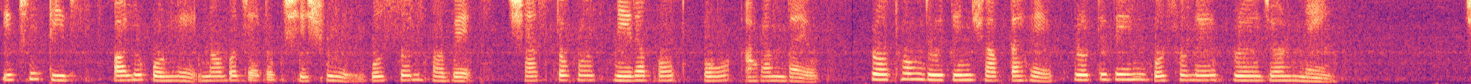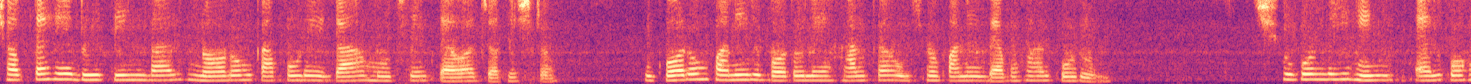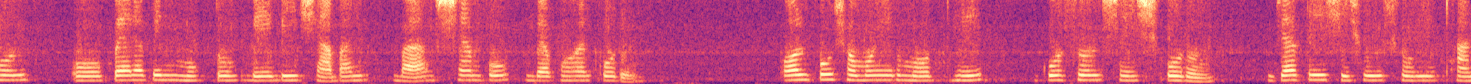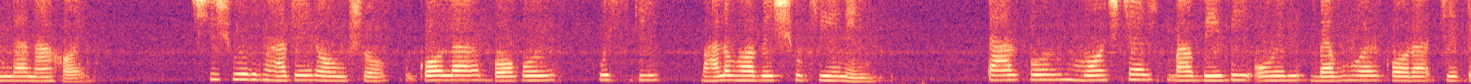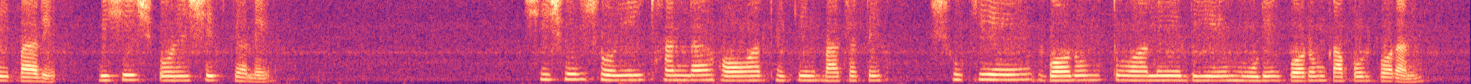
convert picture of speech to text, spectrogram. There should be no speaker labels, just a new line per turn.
কিছু tips follow করলে নবজাতক শিশুর গোসল হবে স্বাস্থ্যকর, নিরাপদ ও আরামদায়ক। প্রথম দুই তিন সপ্তাহে প্রতিদিন গোসলের প্রয়োজন নেই। সপ্তাহে দুই তিনবার নরম কাপড়ে গা মুছে দেওয়া যথেষ্ট। গরম পানির বদলে হালকা উষ্ণ পানি ব্যবহার করুন। সুগন্ধিহীন অ্যালকোহল ও প্যারাবেন মুক্ত বেবি সাবান বা শ্যাম্পু ব্যবহার করুন। অল্প সময়ের মধ্যে গোসল শেষ করুন, যাতে শিশুর শরীর ঠান্ডা না হয়। শিশুর ভাঁজের অংশ, গলা, বগল কুস্কি ভালোভাবে শুকিয়ে নিন। তারপর ময়েশ্চার বা বেবি অয়েল ব্যবহার করা যেতে পারে। বিশেষ করে শীতকালে। শিশুর শরীর ঠান্ডা হওয়া থেকে বাঁচাতে শুকিয়ে গরম তোয়ালে দিয়ে মুড়ে গরম কাপড় পরান।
